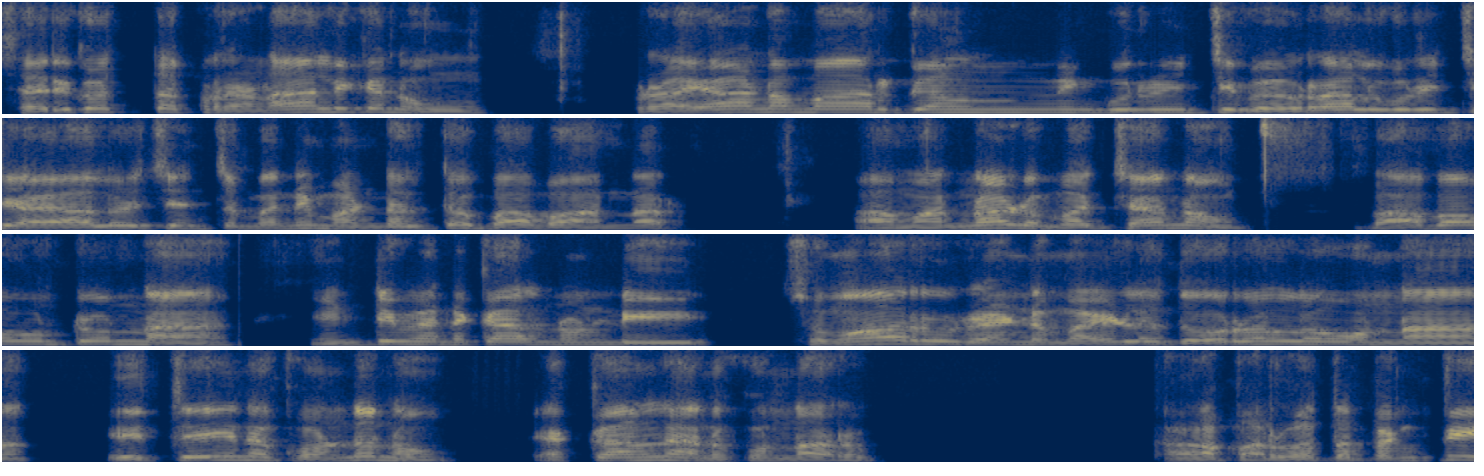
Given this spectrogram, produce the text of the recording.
సరికొత్త ప్రణాళికను ప్రయాణ మార్గం గురించి వివరాల గురించి ఆలోచించమని మండలితో బాబా అన్నారు. ఆ మర్నాడు మధ్యాహ్నం బాబా ఉంటున్న ఇంటి వెనకాల నుండి సుమారు రెండు మైళ్ళ దూరంలో ఉన్న ఎత్తైన కొండను ఎక్కాలని అనుకున్నారు. ఆ పర్వత పంక్తి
